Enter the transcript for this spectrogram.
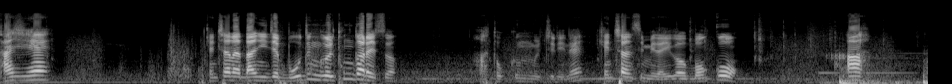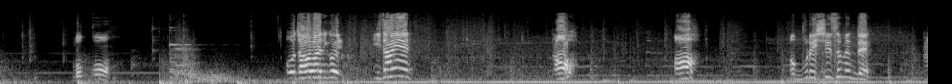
다시 해 괜찮아 난 이제 모든 걸 통달했어 아 독극 물질이네 괜찮습니다 이거 먹고 아 먹고 어 잠깐만 이거 이상해 어 아! 어, 물에 씻으면 돼. 음.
